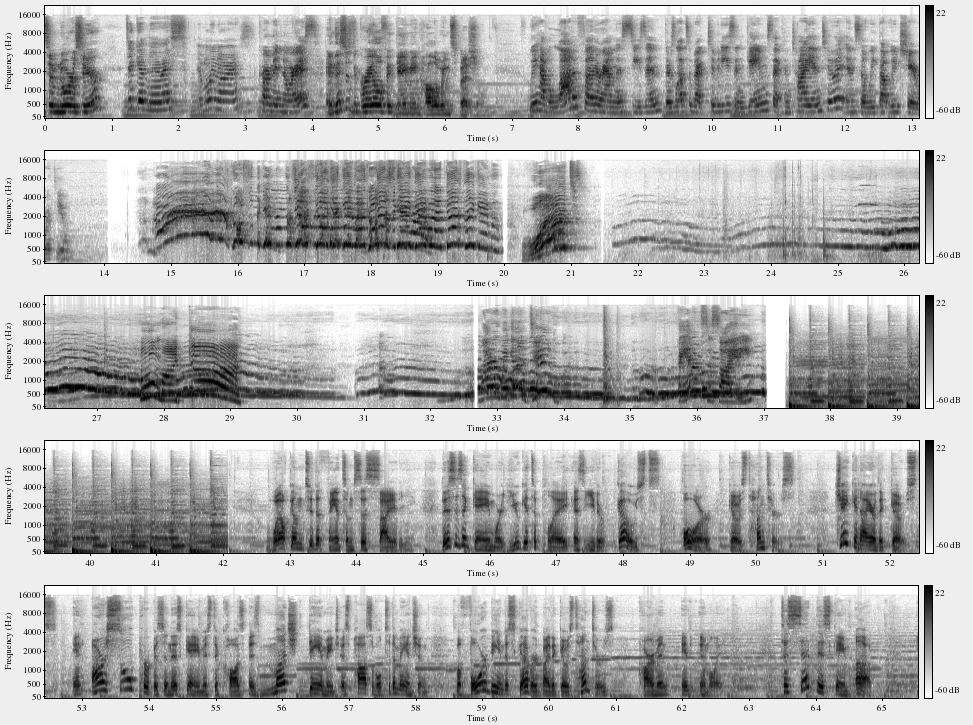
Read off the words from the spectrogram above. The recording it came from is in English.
Tim Norris here. Jacob Norris. Emily Norris. Carmen Norris. And this is the Grey Elephant Gaming Halloween Special. We have a lot of fun around this season. There's lots of activities and games that can tie into it, and so we thought we'd share with you. Ghost Welcome to the Phantom Society. This is a game where you get to play as either ghosts or ghost hunters. Jake and I are the ghosts, and our sole purpose in this game is to cause as much damage as possible to the mansion before being discovered by the ghost hunters, Carmen and Emily. To set this game up,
